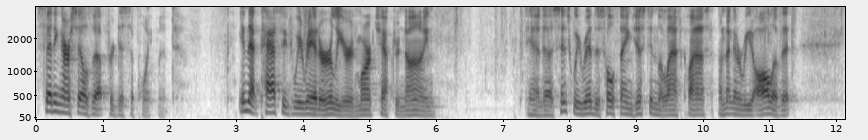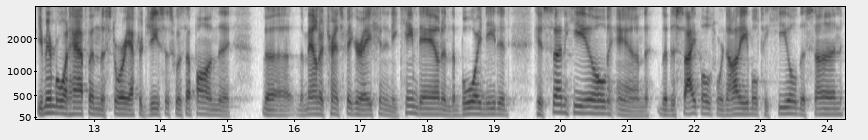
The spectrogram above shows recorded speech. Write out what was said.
setting ourselves up for disappointment. In that passage we read earlier in Mark chapter 9, and uh, since we read this whole thing just in the last class, I'm not going to read all of it. You remember what happened, the story after Jesus was up on the, the, the Mount of Transfiguration and he came down, and the boy needed his son healed, and the disciples were not able to heal the son.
